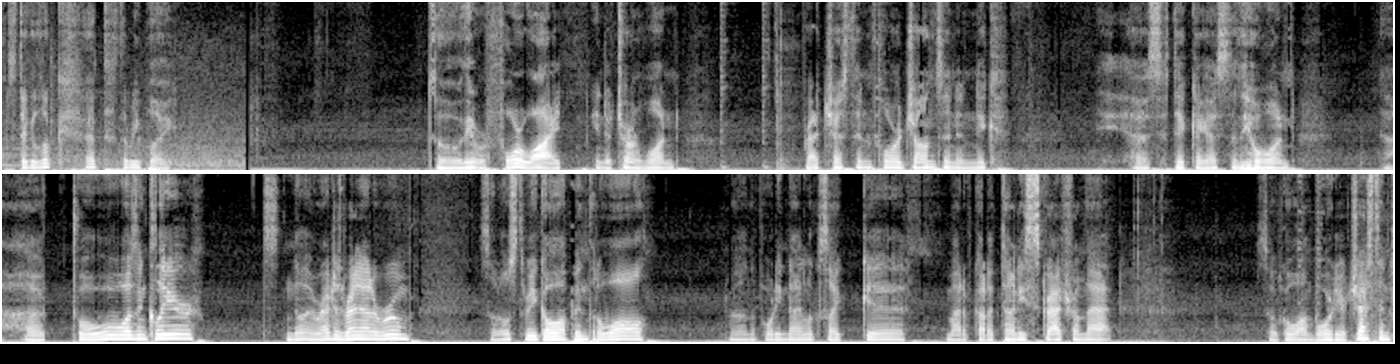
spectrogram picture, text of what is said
let's take a look at the replay. So they were four wide into turn one. Brad Cheston, Flora Johnson, and Nick uh, Stick, I guess, in the 01. Uh, wasn't clear. no, I just ran out of room. So those three go up into the wall. Well, the 49 looks like uh, might have got a tiny scratch from that. So go on board here. Cheston,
